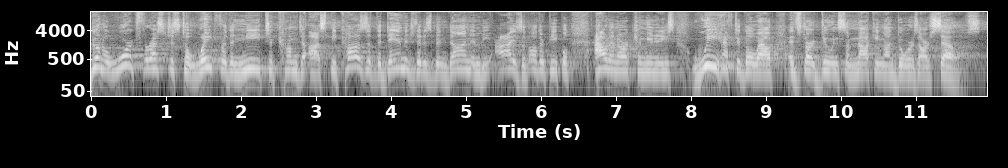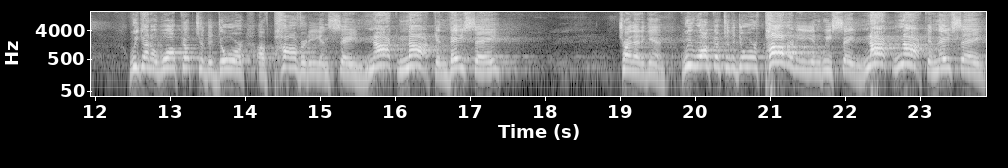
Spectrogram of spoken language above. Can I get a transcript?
going to work for us just to wait for the need to come to us because of the damage that has been done in the eyes of other people out in our communities. We have to go out and start doing some knocking on doors ourselves. We got to walk up to the door of poverty and say, knock, knock. And they say, try that again. We walk up to the door of poverty and we say, knock, knock. And they say,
